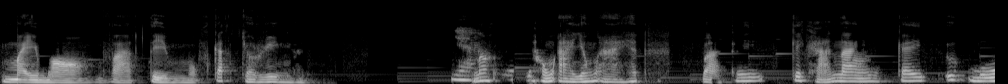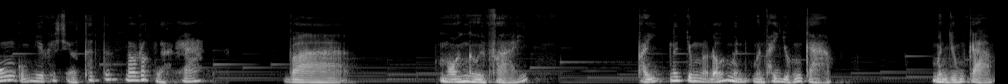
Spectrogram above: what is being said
mày mò và tìm một cách cho riêng mình. Dạ. Nó nó hông ai giống ai hết. Và cái cái khả năng, cái ước muốn cũng như cái sở thích á, nó rất là khác. Và mọi người phải phải nói chung là đối mình, mình phải dũng cảm. Mình dũng cảm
